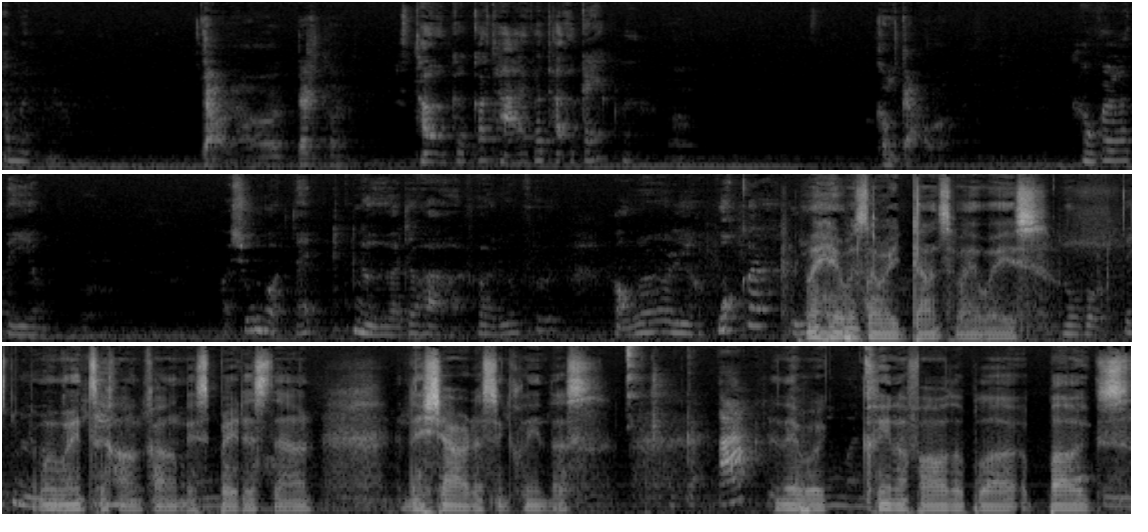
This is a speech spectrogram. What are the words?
cho mình. Cạo nào cắt thôi. thợ có thợ có thợ cắt mà. Không cạo à? không có tiền. Họ xuống họ test ngừa cho họ My hair was already down to my waist. When we went to Hong Kong, they sprayed us down, and they showered us and cleaned us. And they would clean off all the bugs.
